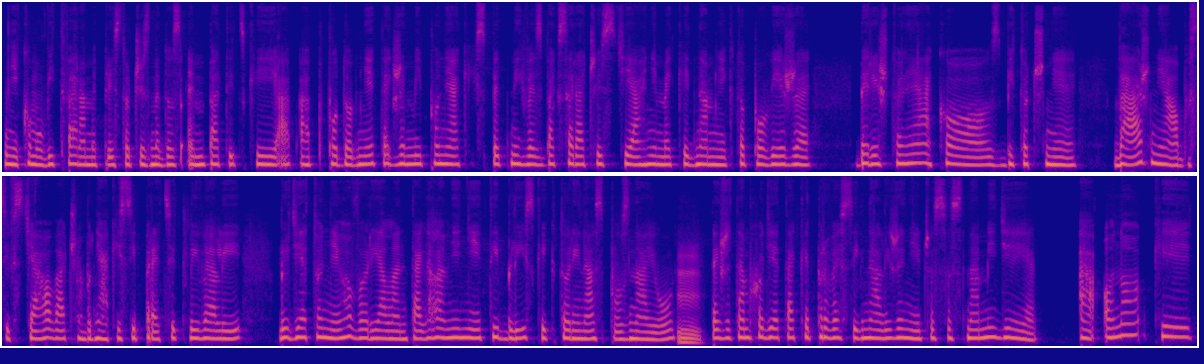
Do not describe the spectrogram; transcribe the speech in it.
niekomu vytvárame priestor, či sme dosť empatickí a, a podobne. Takže my po nejakých spätných väzbách sa radšej stiahneme, keď nám niekto povie, že berieš to nejako zbytočne vážne, alebo si vzťahovač, alebo nejaký si precitlivelý. Ľudia to nehovoria len tak, hlavne nie tí blízky, ktorí nás poznajú. Mm. Takže tam chodia také prvé signály, že niečo sa s nami deje. A ono, keď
